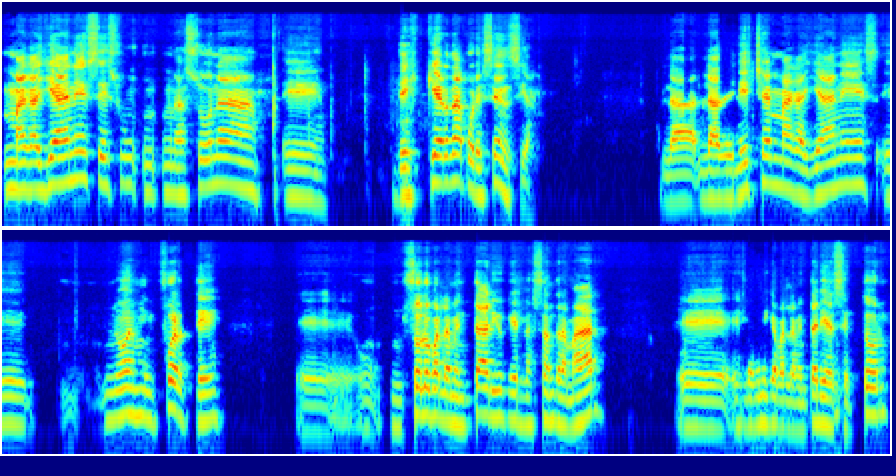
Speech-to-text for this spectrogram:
Magallanes es una zona eh, de izquierda por esencia. La, derecha en Magallanes eh, no es muy fuerte. Un, solo parlamentario, que es la Sandra Mar, es la única parlamentaria del sector.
